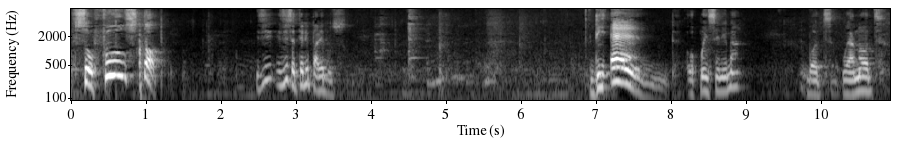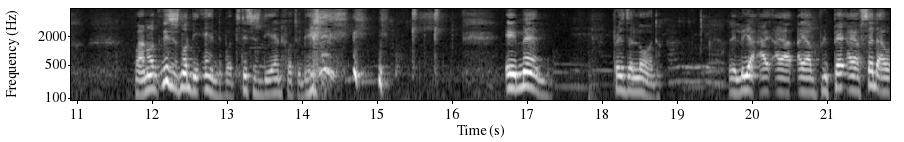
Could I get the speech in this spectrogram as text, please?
So full stop. Is, it, is this a three parables? The end. Open cinema. But we are not. We are not. This is not the end, but this is the end for today. Amen. Praise the Lord. Hallelujah. I, I, I have prepared. I have said. I,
